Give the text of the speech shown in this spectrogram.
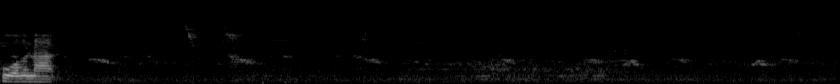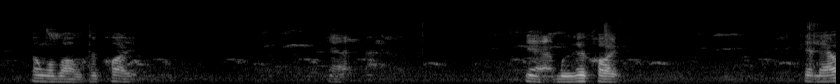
กลัวมันหนักต้องเบาๆค่อยๆ เนี่ย เนี่ย มือค่อยๆ เสร็จแล้ว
